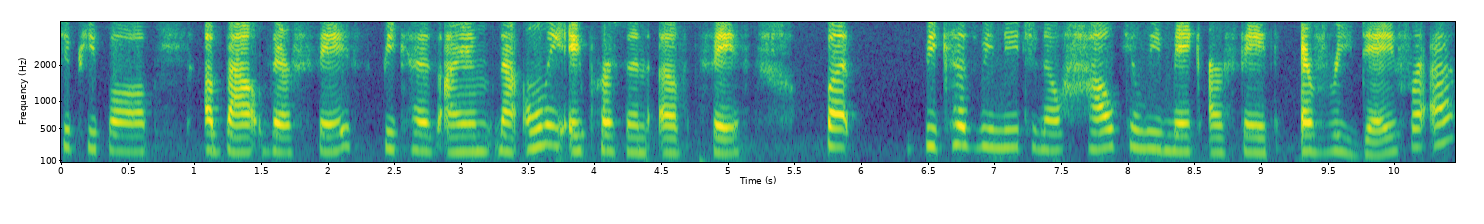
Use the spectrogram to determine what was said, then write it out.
to people about their faith because I am not only a person of faith, but because we need to know how can we make our faith every day for us,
